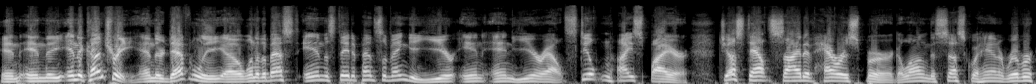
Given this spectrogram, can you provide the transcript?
in in the in the country, and they're definitely uh, one of the best in the state of Pennsylvania year in and year out. Steelton-Highspire, just outside of Harrisburg, along the Susquehanna River.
